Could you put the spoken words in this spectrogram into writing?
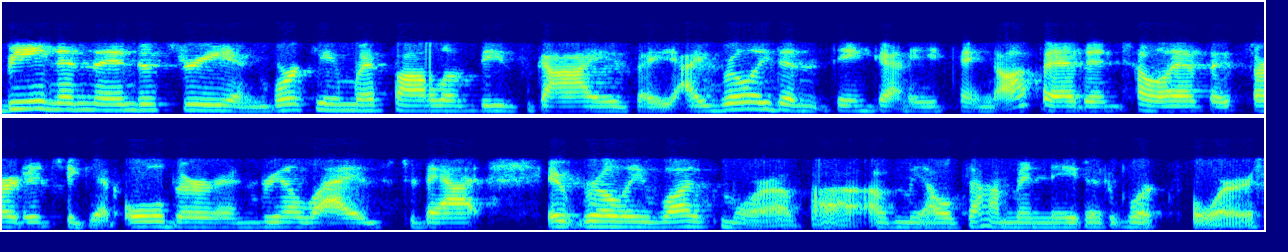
being in the industry and working with all of these guys, I, I really didn't think anything of it until as I started to get older and realized that it really was more of a, a male dominated workforce.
